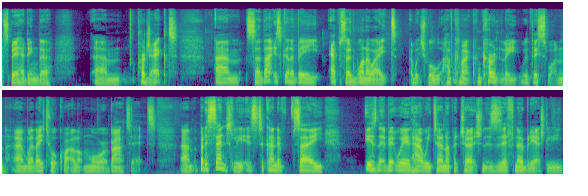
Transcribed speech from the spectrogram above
spearheading the um, project. Um, so that is going to be episode 108, which will have come out concurrently with this one, um, where they talk quite a lot more about it. Um, but essentially, it's to kind of say, isn't it a bit weird how we turn up at church and it's as if nobody actually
